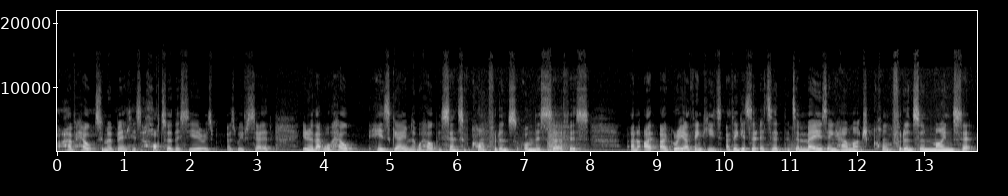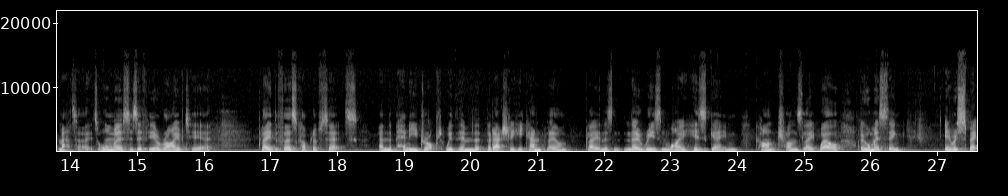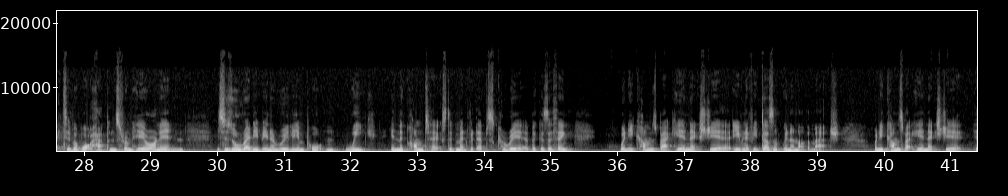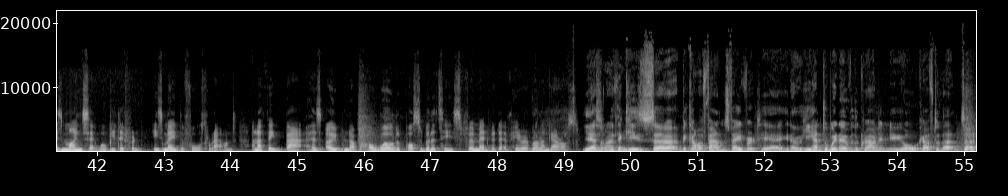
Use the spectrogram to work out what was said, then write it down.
have helped him a bit. It's hotter this year, as, as we've said. You know, that will help his game, that will help his sense of confidence on this surface and I, I, agree. I think he's. I think it's a, it's a, it's amazing how much confidence and mindset matter. It's almost as if he arrived here, played the first couple of sets, and the penny dropped with him that, that actually he can play on play, and there's no reason why his game can't translate well. I almost think, irrespective of what happens from here on in, this has already been a really important week in the context of Medvedev's career because I think when he comes back here next year, even if he doesn't win another match, when he comes back here next year, his mindset will be different. He's made the fourth round, and I think that has opened up a whole world of possibilities for Medvedev here at Roland Garros. Yes, and I think he's uh, become a fan's favourite here. You know, he had to win over the crowd in New York after that. Uh,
